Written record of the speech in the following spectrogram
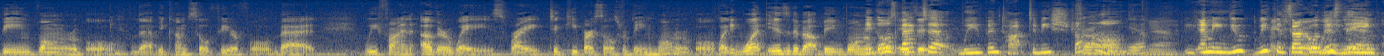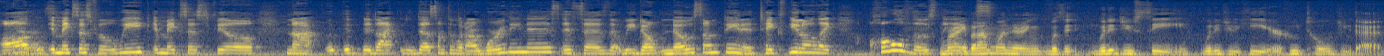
being vulnerable that becomes so fearful that we find other ways, right, to keep ourselves from being vulnerable? Like, It- what is it about being vulnerable? It goes back it- to we've been taught to be strong. Yeah. yeah. I mean, you we Makes can circle this weak. thing. Yeah. All Yes. it makes us feel weak. It makes us feel not. It, it like does something with our worthiness. It says that we don't know something. It takes you know like all of those things. Right, but I'm wondering, was it? What did you see? What did you hear? Who told you that?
